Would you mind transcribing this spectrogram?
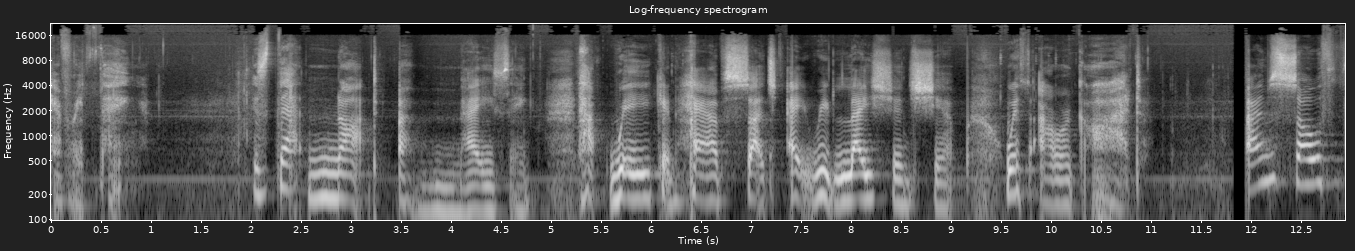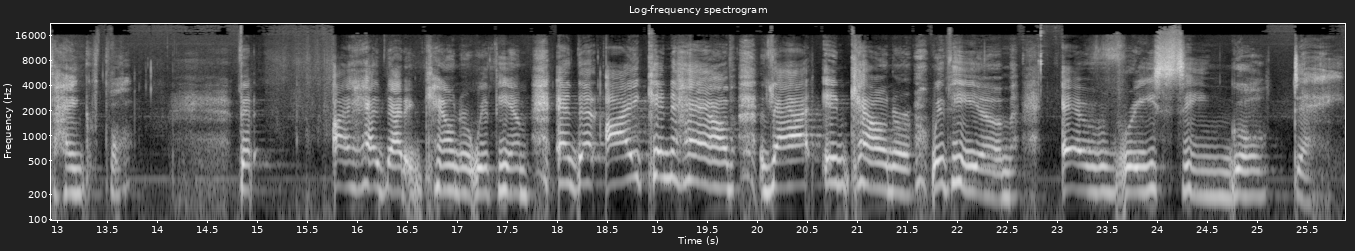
everything. Is that not amazing that we can have such a relationship with our God? I'm so thankful that I had that encounter with Him and that I can have that encounter with Him every single day.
